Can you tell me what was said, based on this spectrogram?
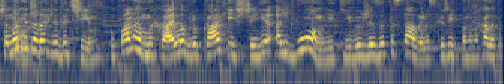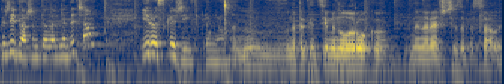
Шановні Хороше. телеглядачі, у пана Михайла в руках іще є альбом, який ви вже записали. Розкажіть, пане Михайле, покажіть нашим телеглядачам і розкажіть про нього. Ну, наприкінці минулого року ми нарешті записали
